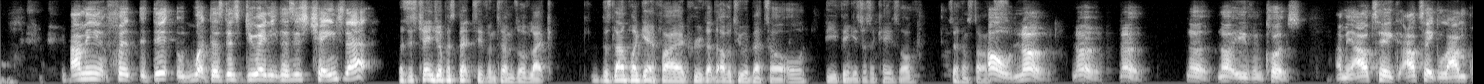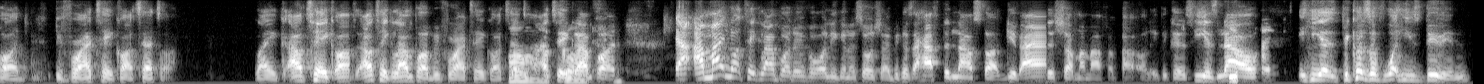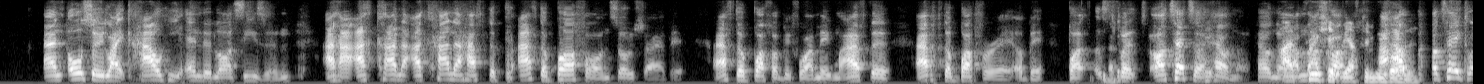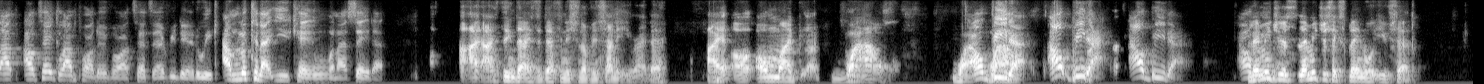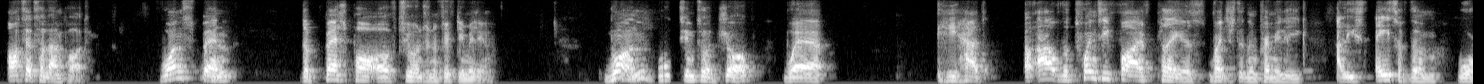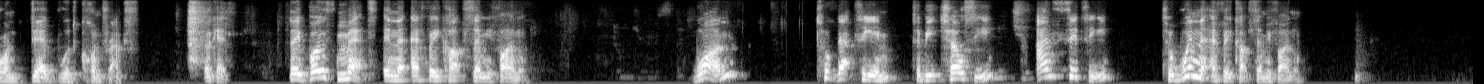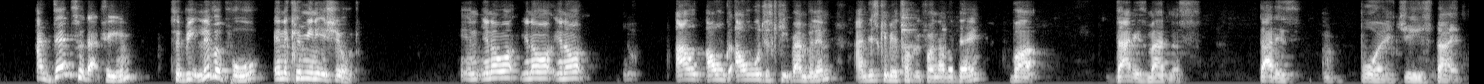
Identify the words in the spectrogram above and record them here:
I mean, for thi- what does this do? Any does this change that? Does this change your perspective in terms of like, does Lampard getting fired prove that the other two are better, or do you think it's just a case of circumstance? Oh no, no, no, no, not even close. I mean, I'll take I'll take Lampard before I take Arteta. Like I'll take I'll, I'll take Lampard before I take Arteta. Oh I'll take God. Lampard. I, I might not take Lampard over Ole Gunnar Solskjaer because I have to now start give. I have to shut my mouth about Ole because he is now he is because of what he's doing, and also like how he ended last season. I kind of I kind of have to I have to buffer on Solskjaer a bit. I have to buffer before I make my. I have to I have to buffer it a bit. But but Arteta, hell no, hell no. I I'm appreciate not, we have to move I, on. I'll, take I'll take Lampard over Arteta every day of the week. I'm looking at UK when I say that. I, I think that is the definition of insanity right there. I oh, oh my god! Wow, wow! I'll wow. be that. I'll be that. I'll be that. I'll let be me that. just let me just explain what you said. Arteta Lampard, one spent the best part of 250 million. One mm-hmm. walked into a job where he had out of the 25 players registered in the Premier League, at least eight of them were on deadwood contracts. Okay. They both met in the FA Cup semi-final. One took that team to beat Chelsea and City to win the FA Cup semi-final. And then took that team to beat Liverpool in the Community Shield. And you know what? You know what? You know what? I'll, I'll, I will just keep rambling, and this could be a topic for another day. But that is madness. That is, boy, geez, that. Is,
